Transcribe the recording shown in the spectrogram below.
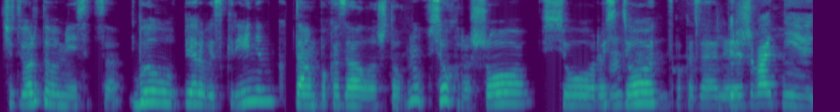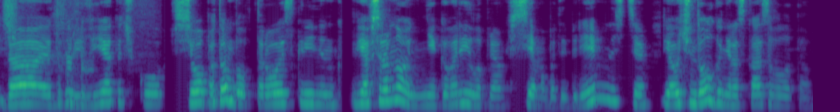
четвертого месяца. Был первый скрининг, там показала, что ну все хорошо, все растет, угу. показали. Переживать не Да, эту креветочку. Все, потом был второй скрининг. Я все равно не говорила прям всем об этой беременности. Я очень долго не рассказывала там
